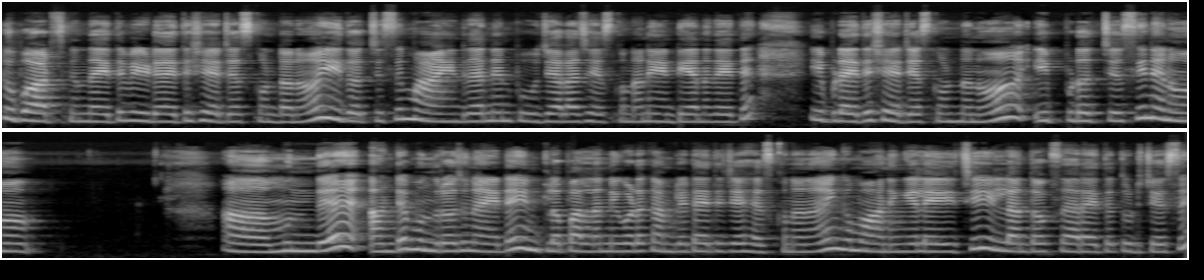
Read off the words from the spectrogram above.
టూ పార్ట్స్ కింద అయితే వీడియో అయితే షేర్ చేసుకుంటాను. ఇది వచ్చేసి మా ఇంటి దగ్గర నేను పూజ ఎలా చేసుకున్నాను ఏంటి అనేది అయితే ఇప్పుడైతే షేర్ చేసుకుంటున్నాను. ఇప్పుడు వచ్చేసి నేను ముందే అంటే ముందు రోజు నైటే ఇంట్లో పనులన్నీ కూడా కంప్లీట్ అయితే చేసేసుకున్నాను. ఇంకా మార్నింగే లేచి ఇల్లంతా ఒకసారి అయితే తుడిచేసి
